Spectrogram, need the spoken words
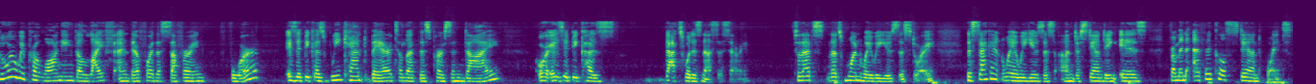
Who are we prolonging the life and therefore the suffering for? Is it because we can't bear to let this person die? Or is it because that's what is necessary? So that's that's one way we use this story. The second way we use this understanding is from an ethical standpoint.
